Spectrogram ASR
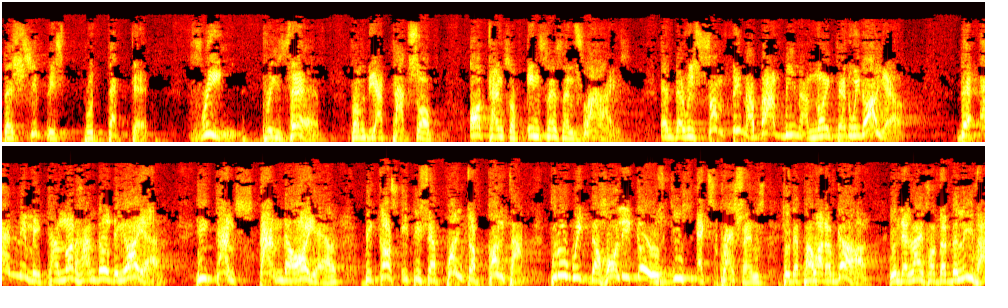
the sheep is protected, freed, preserved from the attacks of all kinds of insects and flies. And there is something about being anointed with oil. The enemy cannot handle the oil. He can't stand the oil because it is a point of contact through which the Holy Ghost gives expressions to the power of God in the life of the believer.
